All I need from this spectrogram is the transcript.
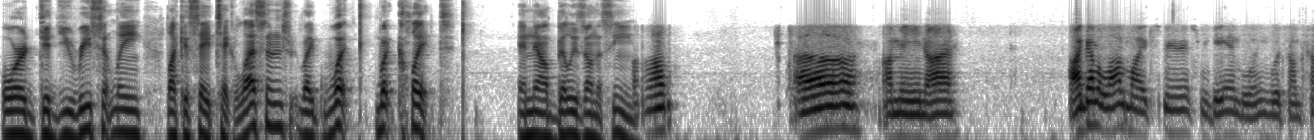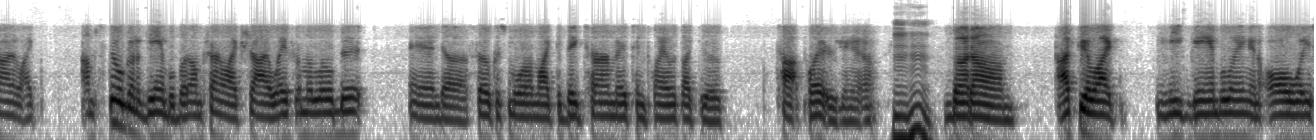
or did you recently, like I say, take lessons? Like what what clicked, and now Billy's on the scene? Um, uh, I mean, I I got a lot of my experience from gambling, which I'm trying to like. I'm still going to gamble, but I'm trying to like shy away from a little bit and uh, focus more on like the big tournaments and playing with like the top players, you know. Mm-hmm. But um, I feel like me gambling and always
